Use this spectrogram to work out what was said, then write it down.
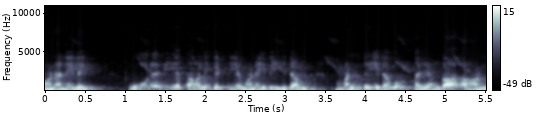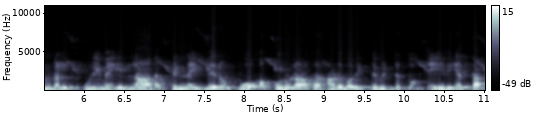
மனநிலை. ஊரறிய தாலி கட்டிய மனைவியிடம் மண்டியிடவும் தயங்காத ஆண்கள் உரிமை இல்லாத பெண்ணை வெறும் போகப் பொருளாக அனுபவித்துவிட்டு தூக்கி எறியத்தான்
